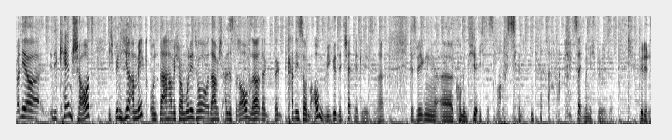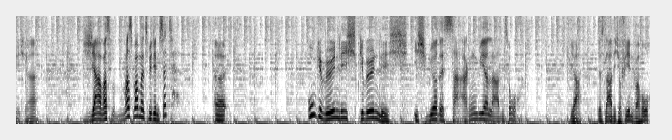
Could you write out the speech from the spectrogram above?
wenn ihr in die Cam schaut, ich bin hier am Mic und da habe ich meinen Monitor und da habe ich alles drauf. Ne? Da, da, kann ich so im Augenwinkel den Chat mitlesen. Ne? Deswegen äh, kommentiere ich das mal ein bisschen. Seid mir nicht böse. Bitte nicht, ja. Ja, was, was machen wir jetzt mit dem Set? Äh, ungewöhnlich, gewöhnlich. Ich würde sagen, wir laden es hoch. Ja, das lade ich auf jeden Fall hoch.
